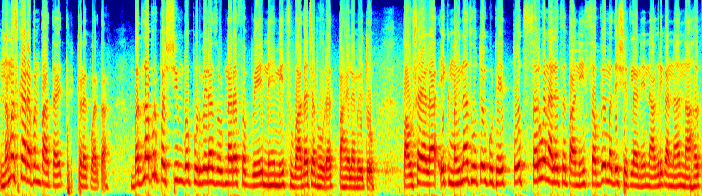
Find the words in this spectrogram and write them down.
नमस्कार आपण पाहतायत ठळक वार्ता. बदलापूर पश्चिम व पूर्वेला जोडणारा सबवे नेहमीच वादाच्या भोवऱ्यात पाहायला मिळतो. पावसाळ्याला एक महिनाच होतोय कुठे तोच सर्व नाल्याचं पाणी सबवेमध्ये शिरल्याने नागरिकांना नाहक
